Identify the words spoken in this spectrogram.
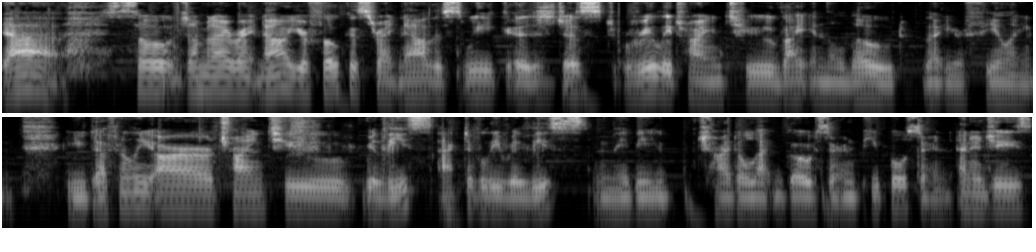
Yeah, so Gemini, right now, your focus right now this week is just really trying to lighten the load that you're feeling. You definitely are trying to release, actively release, maybe try to let go certain people, certain energies,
